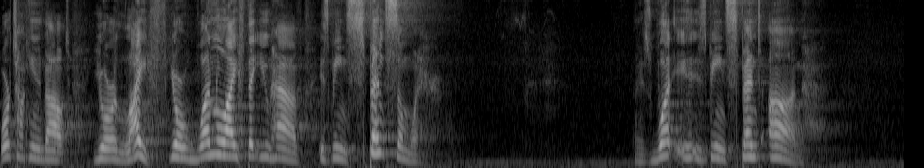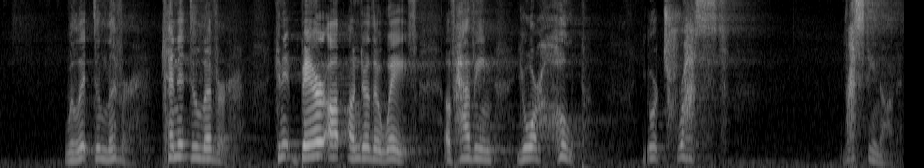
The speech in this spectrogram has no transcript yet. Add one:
We're talking about your life, your one life that you have is being spent somewhere. Is what is being spent on. Will it deliver? Can it deliver? Can it bear up under the weight of having your hope, your trust resting on it.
